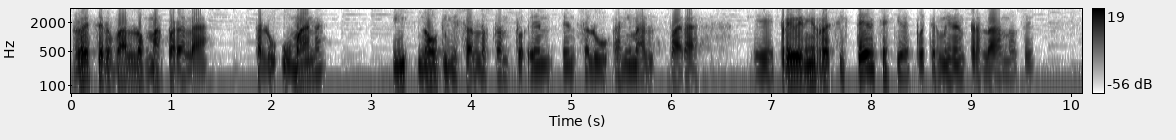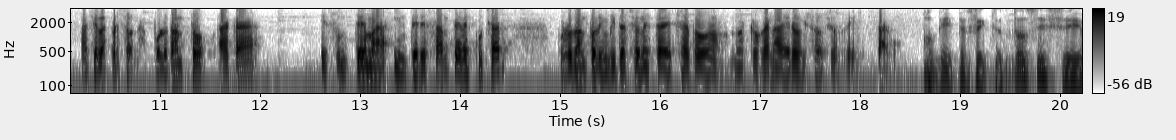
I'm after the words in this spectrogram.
reservarlos más para la salud humana y no utilizarlos tanto en, salud animal para eh, prevenir resistencias que después terminan trasladándose hacia las personas. Por lo tanto, acá es un tema interesante de escuchar, por lo tanto la invitación está hecha a todos nuestros ganaderos y socios de Sago. Ok, perfecto. Entonces, eh,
